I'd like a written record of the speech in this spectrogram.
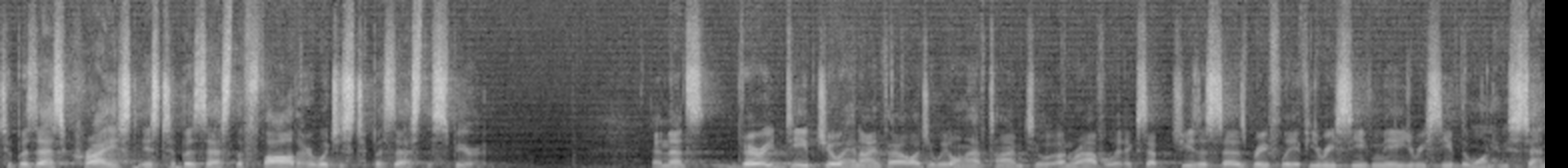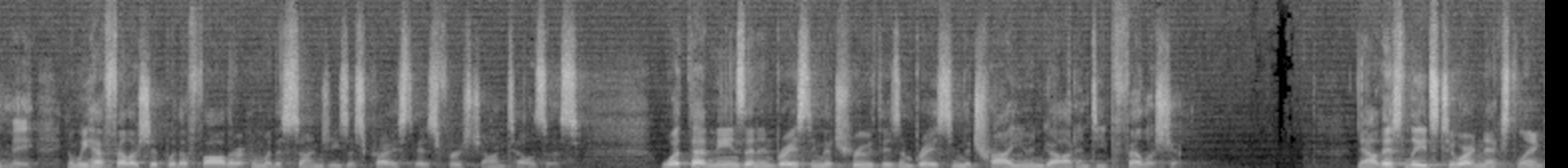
to possess Christ is to possess the Father, which is to possess the Spirit. And that's very deep Johannine theology. We don't have time to unravel it, except Jesus says briefly, If you receive me, you receive the one who sent me. And we have fellowship with the Father and with the Son, Jesus Christ, as 1 John tells us. What that means then, embracing the truth, is embracing the triune God in deep fellowship. Now, this leads to our next link.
